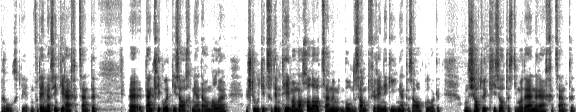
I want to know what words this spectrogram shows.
gebraucht wird. Und von dem her sind die Rechenzentren äh, denke ich, gute Sache. Wir haben auch mal eine, Studie zu dem Thema machen lassen, zusammen mit dem Bundesamt für Energie. Wir haben das angeschaut. Und es ist halt wirklich so, dass die modernen Rechenzentren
